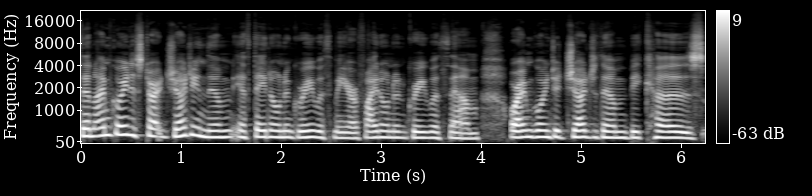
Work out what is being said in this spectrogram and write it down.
then I'm going to start judging them if they don't agree with me or if I don't agree with them. Or I'm going to judge them because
